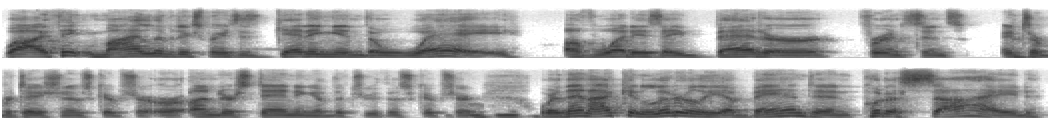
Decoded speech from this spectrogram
wow, I think my lived experience is getting in the way of what is a better, for instance, interpretation of scripture or understanding of the truth of scripture, mm-hmm. where then I can literally abandon, put aside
